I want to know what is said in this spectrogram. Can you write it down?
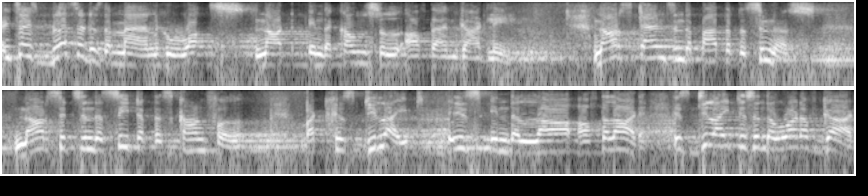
It says, Blessed is the man who walks not in the counsel of the ungodly, nor stands in the path of the sinners, nor sits in the seat of the scornful, but his delight is in the law of the Lord. His delight is in the word of God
